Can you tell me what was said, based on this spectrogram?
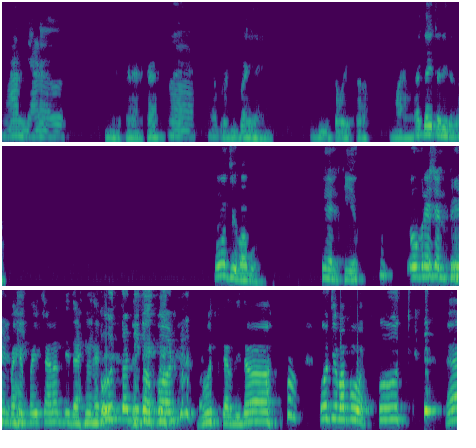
આમ જાણે કરે કા હા. આપણે જી કહો કરો. મારે દઈ તો શું થયું બાબુ ફેલ થયું. ઓપરેશન ફેલ પૈસા નથી દીધા એને ભૂત કરી દીધો ફોન ભૂત કરી દીધો. શું થયું બાપુ? ભૂત. હે?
